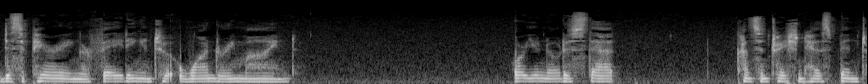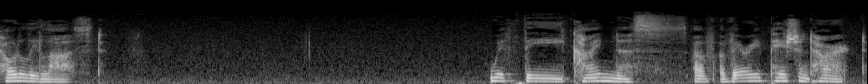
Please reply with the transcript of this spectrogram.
disappearing or fading into a wandering mind, or you notice that concentration has been totally lost. With the kindness of a very patient heart,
